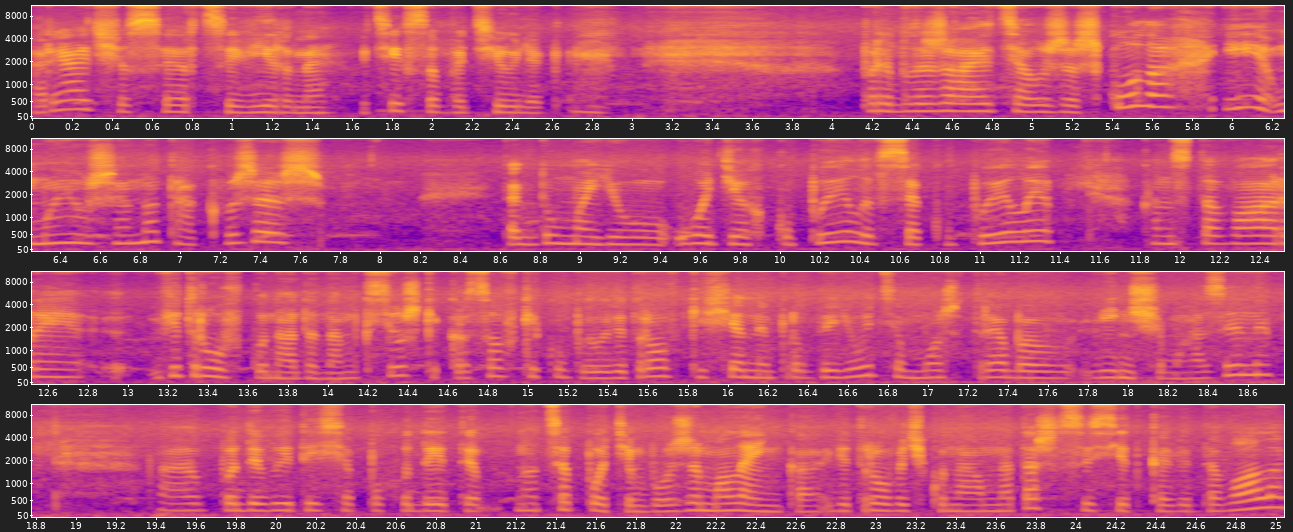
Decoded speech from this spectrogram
гаряче серце вірне у цих собачуляк. Приближається вже школа, і ми вже, ну так, вже ж, так думаю, одяг купили, все купили, канцтовари. Вітровку треба нам, Ксюшки, кросовки купили. Вітровки ще не продаються, може треба в інші магазини подивитися, походити. Ну це потім, бо вже маленька вітровочку нам Наташа сусідка віддавала,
